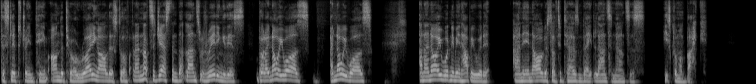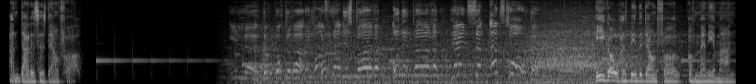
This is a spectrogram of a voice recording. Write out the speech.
the Slipstream team on the tour, writing all this stuff. And I'm not suggesting that Lance was reading this, but I know he was. I know he was. And I know he wouldn't have been happy with it. And in August of 2008, Lance announces he's coming back. And that is his downfall. Il portera dans l'état du sport au départ Lance Armstrong. Ego has been the downfall of many a man,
